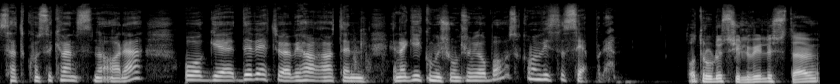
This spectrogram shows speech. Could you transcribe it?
sett konsekvensene av det. Og det vet jo jeg, vi har hatt en energikommisjon som jobber, og så kommer vi til å se på det. Hva tror du Sylvi Lysthaug,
